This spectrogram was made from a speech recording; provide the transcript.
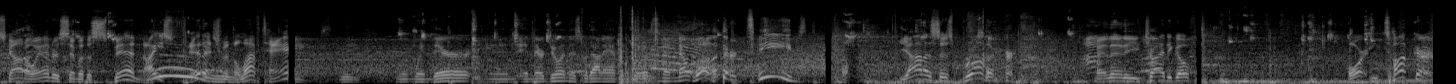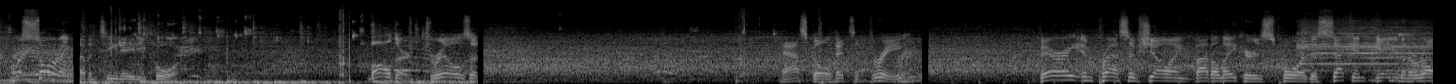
Toscano Anderson with a spin. Nice finish with the left hand. The, when, when they're and, and they're doing this without Anthony Davis and no other teams. Giannis's brother. And then he tried to go for Horton Tucker soaring 1784. Mulder drills a. Paschall hits a three. Very impressive showing by the Lakers for the second game in a row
